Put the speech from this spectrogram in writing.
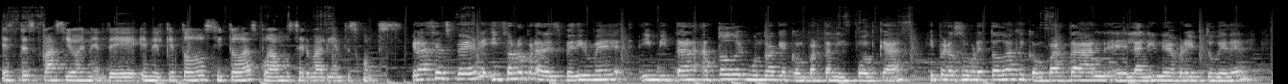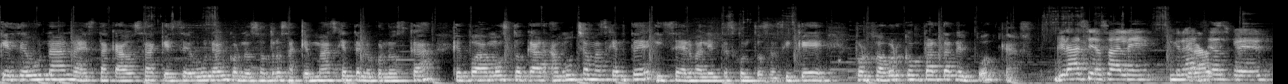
este espacio en el, de, en el que todos y todas podamos ser valientes juntos. Gracias Fer y solo para despedirme, invitar a todo el mundo a que compartan el podcast y pero sobre todo a que compartan eh, la línea Brave Together, que se unan a esta causa, que se unan con nosotros a que más gente lo conozca, que podamos tocar a mucha más gente y ser valientes juntos. Así que por favor compartan el podcast. Gracias, Ale. Gracias, Fer.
